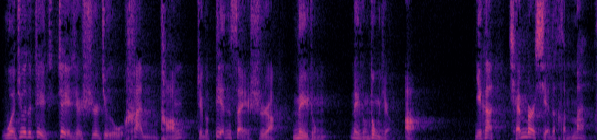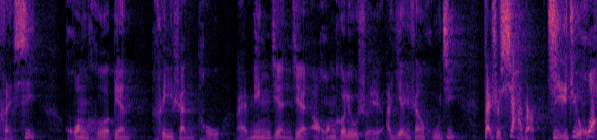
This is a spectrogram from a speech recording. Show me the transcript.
我觉得这这些诗就有汉唐这个边塞诗啊那种那种动静啊。你看前边写的很慢很细，黄河边黑山头，哎，明渐渐啊，黄河流水啊，燕山胡骑。但是下边几句话，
